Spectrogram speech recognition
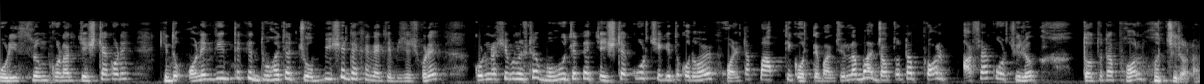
পরিশ্রম করার চেষ্টা করে। কিন্তু অনেক দিন থেকে দু হাজার চব্বিশে দেখা গেছে, বিশেষ করে কন্যা রাশির মানুষরা বহু জায়গায় চেষ্টা করছে, কিন্তু কোনোভাবে ফলটা প্রাপ্তি করতে পারছিল না বা যতটা ফল আশা করছিল, ততটা ফল হচ্ছিল না।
